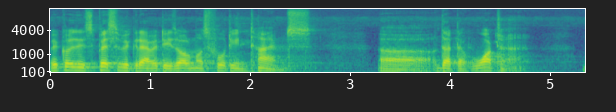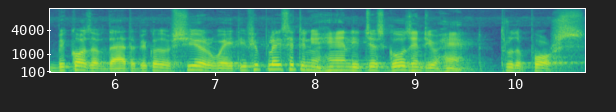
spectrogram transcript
Because its specific gravity is almost fourteen times uh, that of water. Because of that, because of sheer weight, if you place it in your hand, it just goes into your hand through the pores.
